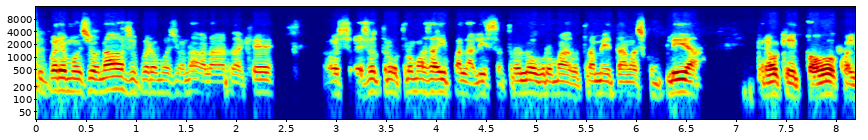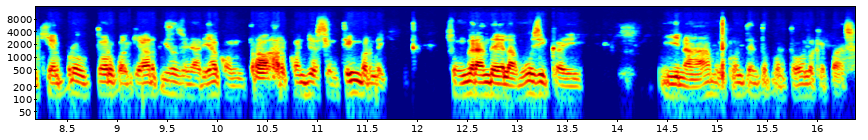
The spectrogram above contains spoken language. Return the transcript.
súper emocionado, súper emocionado, la verdad que es, es, otro, otro más ahí para la lista, otro logro más, otra meta más cumplida. creo que todo, cualquier productor, cualquier artista soñaría con trabajar con Justin Timberlake. Es un grande de la música y, y nada, muy contento por todo lo que pasa.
